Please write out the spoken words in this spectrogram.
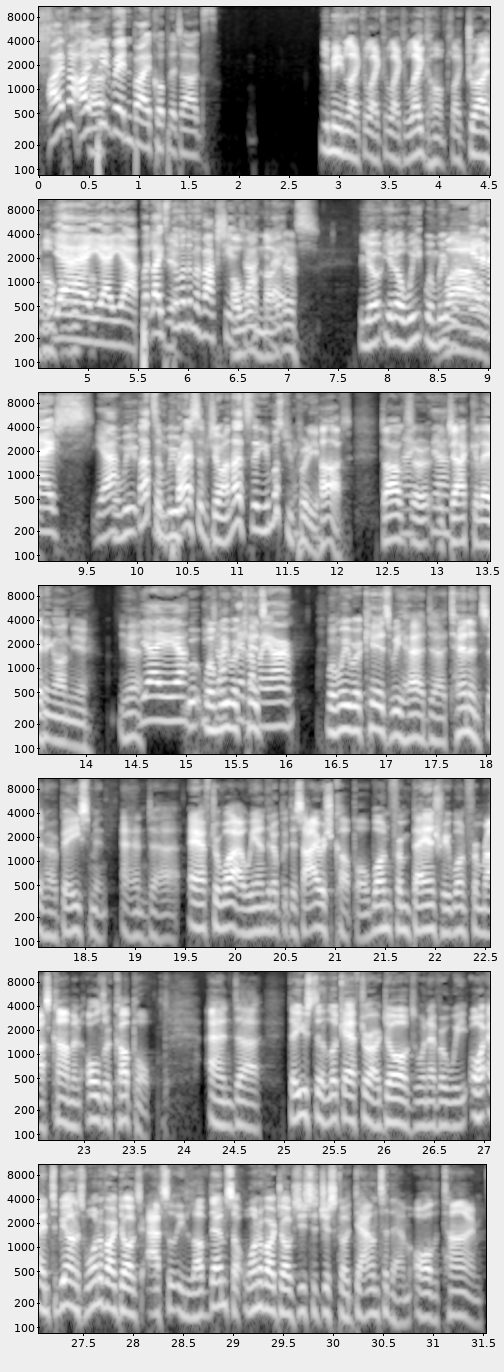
I've I've uh, been ridden by a couple of dogs. You mean like like like leg hump, like dry hump? Yeah, yeah, yeah. But like some of them have actually A ejaculated. one-nighter? You, you know, we when we Wow. were in and out. Yeah, when we That's when we were- impressive, Joanne. That's you must be pretty hot. Dogs are yeah. ejaculating on you. yeah, yeah, yeah, yeah. W- When we were Ejaculated on kids, my arm. when we were kids, we had uh, tenants in our basement, and uh, after a while, we ended up with this Irish couple, one from Bantry, one from Roscommon, older couple, and uh, they used to look after our dogs whenever we, or and to be honest, one of our dogs absolutely loved them, so one of our dogs used to just go down to them all the time.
